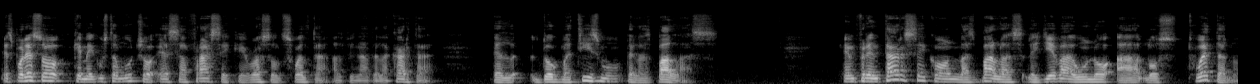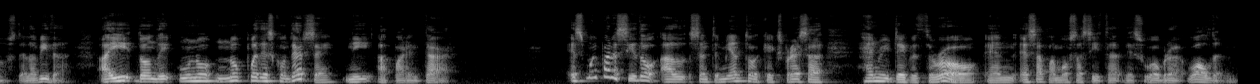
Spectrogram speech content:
Es por eso que me gusta mucho esa frase que Russell suelta al final de la carta, el dogmatismo de las balas. Enfrentarse con las balas le lleva a uno a los tuétanos de la vida, ahí donde uno no puede esconderse ni aparentar. Es muy parecido al sentimiento que expresa Henry David Thoreau en esa famosa cita de su obra Walden.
